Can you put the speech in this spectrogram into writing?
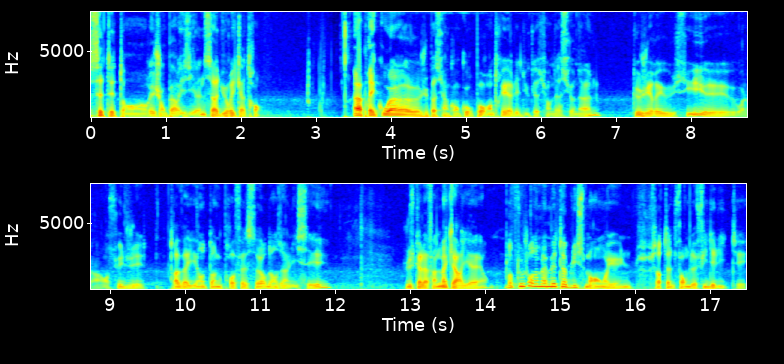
C'était en région parisienne, ça a duré 4 ans. Après quoi, j'ai passé un concours pour rentrer à l'éducation nationale, que j'ai réussi. Et voilà, ensuite j'ai travaillé en tant que professeur dans un lycée jusqu'à la fin de ma carrière. Donc toujours dans le même établissement, il y a une certaine forme de fidélité.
